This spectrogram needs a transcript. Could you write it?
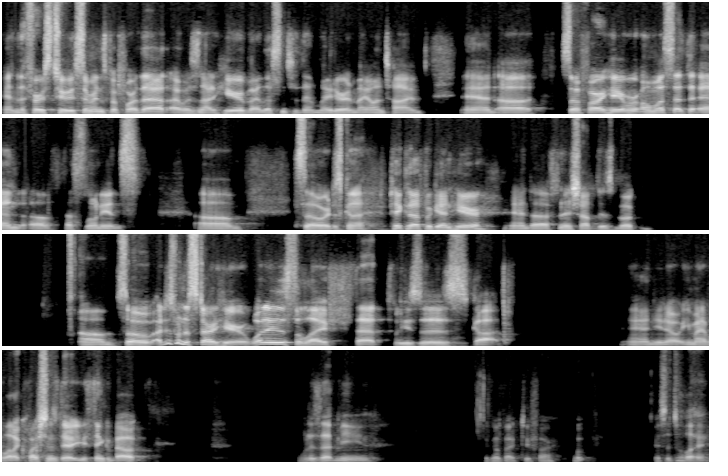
And the first two sermons before that, I was not here, but I listened to them later in my own time. And uh, so far here, we're almost at the end of Thessalonians. Um, so we're just going to pick it up again here and uh, finish up this book. Um, so I just want to start here. What is the life that pleases God? And you know, you might have a lot of questions there you think about. What does that mean? Did I go back too far? Whoop. There's a delay.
